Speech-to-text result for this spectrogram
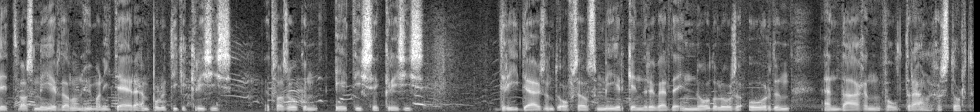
Dit was meer dan een humanitaire en politieke crisis. Het was ook een ethische crisis. 3000 of zelfs meer kinderen werden in nodeloze oorden en dagen vol tranen gestort.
